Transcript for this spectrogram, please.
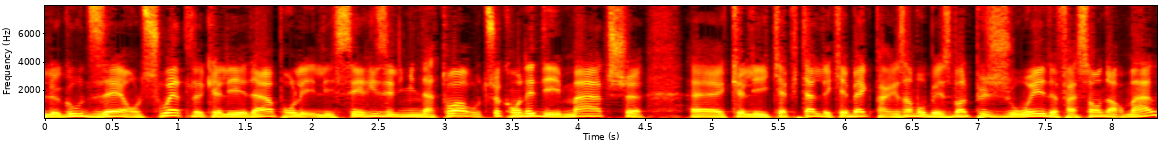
Legault disait, on le souhaite, là, que les d'ailleurs pour les, les, séries éliminatoires ou tout ça, qu'on ait des matchs. Euh, que les capitales de Québec, par exemple, au baseball, puissent jouer de façon normale.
